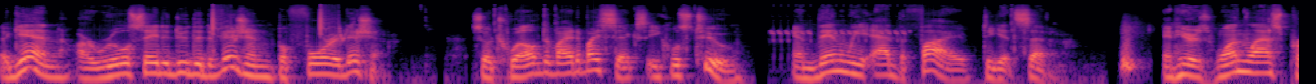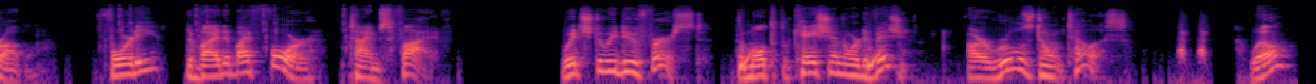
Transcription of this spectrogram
Again, our rules say to do the division before addition. So 12 divided by 6 equals 2, and then we add the 5 to get 7. And here's one last problem. 40 divided by 4 times 5. Which do we do first, the multiplication or division? Our rules don't tell us. Well,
